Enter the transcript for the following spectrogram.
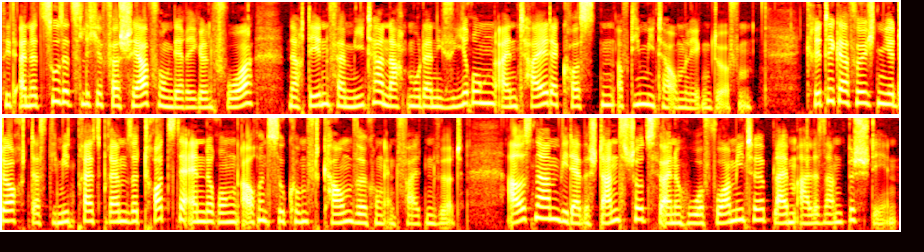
sieht eine zusätzliche Verschärfung der Regeln vor, nach denen Vermieter nach Modernisierungen einen Teil der Kosten auf die Mieter umlegen dürfen. Kritiker fürchten jedoch, dass die Mietpreisbremse trotz der Änderungen auch in Zukunft kaum Wirkung entfalten wird. Ausnahmen wie der Bestandsschutz für eine hohe Vormiete bleiben allesamt bestehen.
